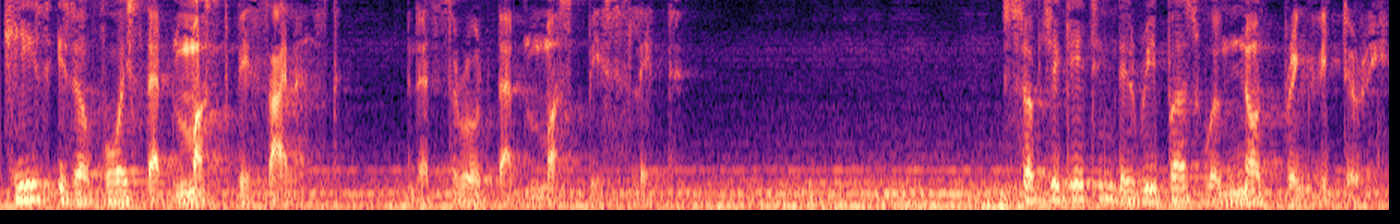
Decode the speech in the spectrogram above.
His is a voice that must be silenced, and a throat that must be slit. Subjugating the Reapers will not bring victory.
